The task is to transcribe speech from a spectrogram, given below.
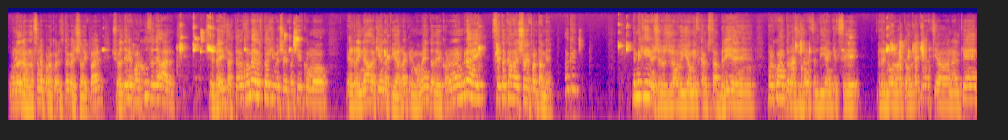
una de las razones por las cuales toca el Shoifar, Shualdere Juanjuso de Ar, Shebeis Tachtar Azamel, Tokim Shoifar, que es como el reinado aquí en la tierra, que en el momento de coronar un rey se tocaba el Shoifar también. Okay. De me quiero, yo no yo me por cuanto Rosh Hashanah es el día en que se renueva toda la creación, al que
